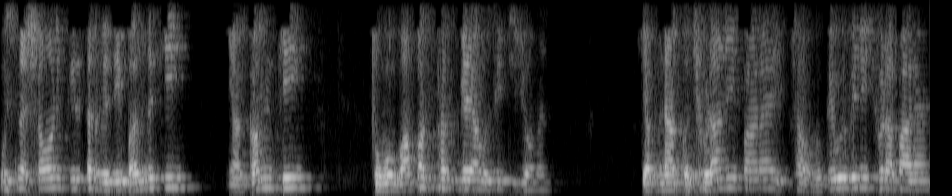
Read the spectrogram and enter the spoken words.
उसने श्रवण कीर्तन विधि बंद की या कम की तो वो वापस फंस गया उसी चीज़ों में कि अपने आप को छुड़ा नहीं पा रहा है, इच्छा होते हुए भी नहीं छुड़ा पा रहा है।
